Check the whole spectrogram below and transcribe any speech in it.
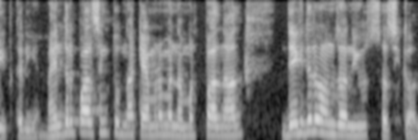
ਬਤੀਤ ਕਰੀਏ। ਮਹਿੰਦਰਪਾਲ ਸਿੰਘ ਧੁੰਨਾ, ਕੈਮਰਾਮੈਨ ਅਮਰਪਾਲ ਨਾਲ, ਦੇਖਦੇ ਰਹੋ ਰਮਜ਼ਾਨ ਨਿਊਜ਼, ਸਤਿ ਸ਼੍ਰੀ ਅਕਾਲ।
